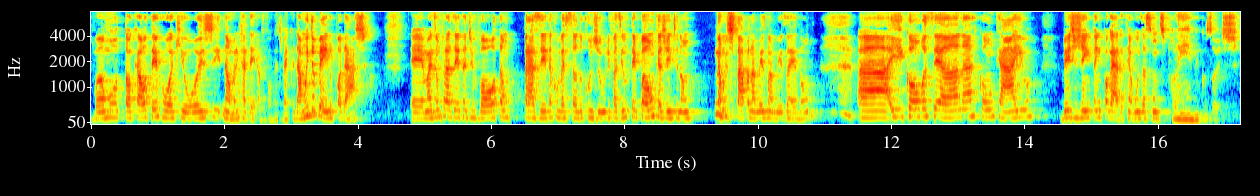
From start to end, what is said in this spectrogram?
Vamos tocar o terror aqui hoje. Não, brincadeira, Foca. A gente vai cuidar muito bem do Podástico. É, mas é um prazer estar de volta, um prazer estar conversando com o Júlio. Fazia um tempão que a gente não, não estava na mesma mesa redonda. Ah, e com você, Ana, com o Caio. Beijo, gente, tô empolgada. Tem alguns assuntos polêmicos hoje.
